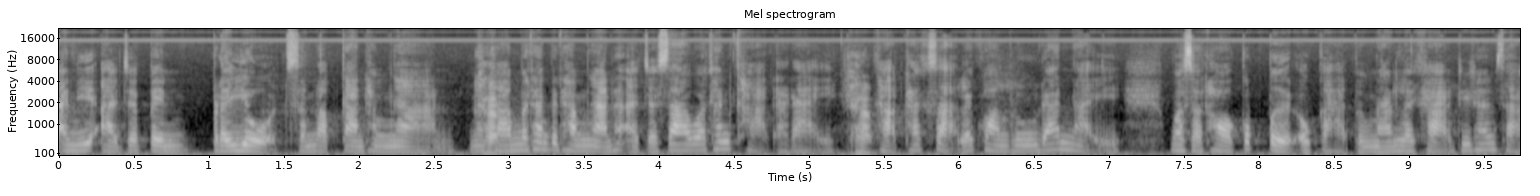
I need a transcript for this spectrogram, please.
อันนี้อาจจะเป็นประโยชน์สำหรับการทำงานนะครัคะบเมื่อท่านไปทำงานท่านอาจจะทราบว่าท่านขาดอะไรครับขาดทักษะและความรู้ด้านไหน มสทก็เปิดโอกาสตรงนั้นเลยค่ะ ที่ท่านสา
